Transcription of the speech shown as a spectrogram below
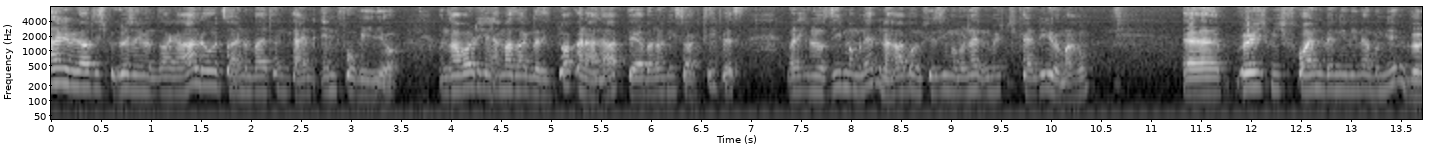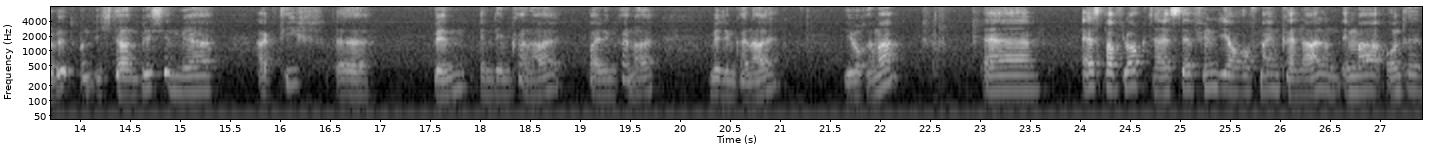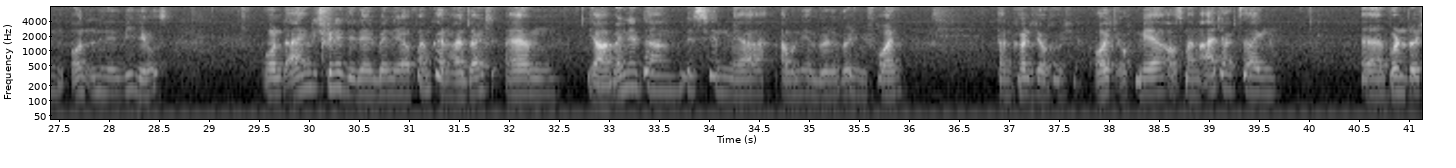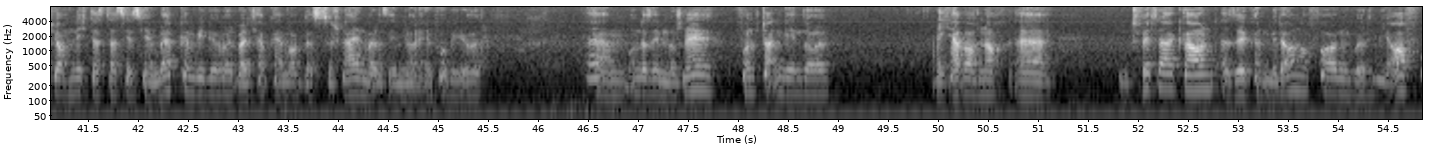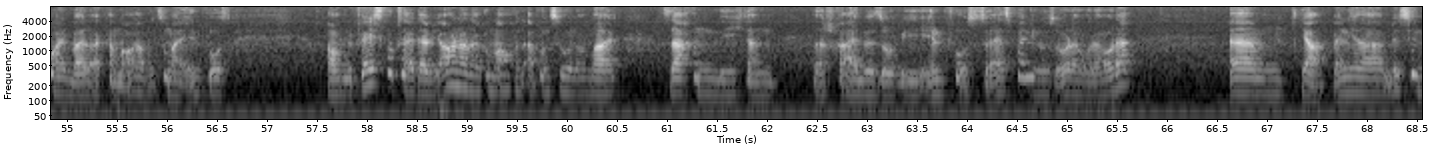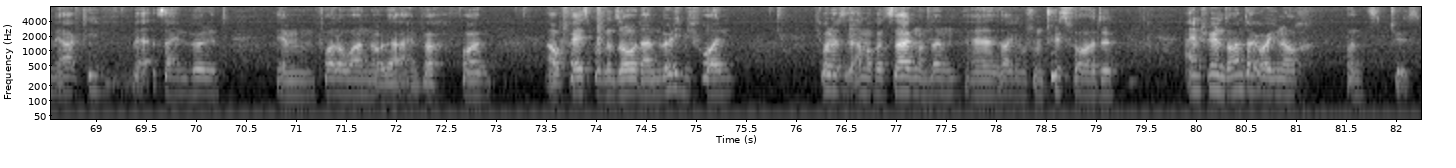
Hallo liebe Leute, ich begrüße euch und sage Hallo zu einem weiteren kleinen Infovideo. Und zwar wollte ich euch einmal sagen, dass ich einen Blogkanal habe, der aber noch nicht so aktiv ist, weil ich nur sieben Abonnenten habe und für sieben Abonnenten möchte ich kein Video machen. Äh, würde ich mich freuen, wenn ihr den abonnieren würdet und ich da ein bisschen mehr aktiv äh, bin in dem Kanal, bei dem Kanal, mit dem Kanal, wie auch immer. Äh, Esper Vlogt heißt der, findet ihr auch auf meinem Kanal und immer unten, unten in den Videos. Und eigentlich findet ihr den, wenn ihr auf meinem Kanal seid. Ähm, ja, wenn ihr da ein bisschen mehr abonnieren würdet, würde ich mich freuen. Dann könnte ich auch, euch auch mehr aus meinem Alltag zeigen. Äh, wundert euch auch nicht, dass das jetzt hier ein Webcam-Video wird, weil ich habe keinen Bock, das zu schneiden, weil das eben nur ein Infovideo ist. Ähm, und das eben nur schnell vonstatten gehen soll. Ich habe auch noch äh, einen Twitter-Account, also ihr könnt mir da auch noch folgen, würde ich mich auch freuen, weil da man auch ab und zu mal Infos auch eine Facebook-Seite habe ich auch noch, da kommen auch ab und zu nochmal Sachen, die ich dann da schreibe, so wie Infos zu Esper News oder oder oder. Ähm, ja, wenn ihr da ein bisschen mehr aktiv sein würdet im Followern oder einfach folgen auf Facebook und so, dann würde ich mich freuen. Ich wollte das jetzt einmal kurz sagen und dann äh, sage ich auch schon Tschüss für heute. Einen schönen Sonntag euch noch und Tschüss.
